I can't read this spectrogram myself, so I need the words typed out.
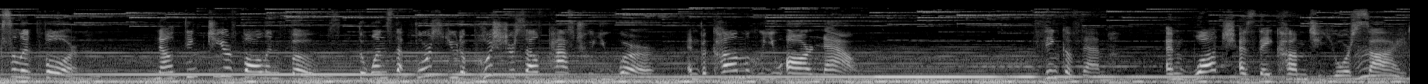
excellent form. Now think to your fallen foes, the ones that forced you to push yourself past who you were and become who you are now. Think of them and watch as they come to your side.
